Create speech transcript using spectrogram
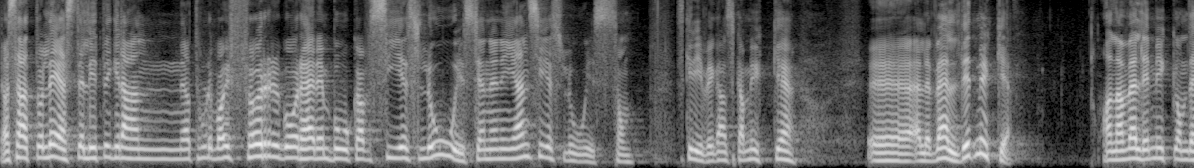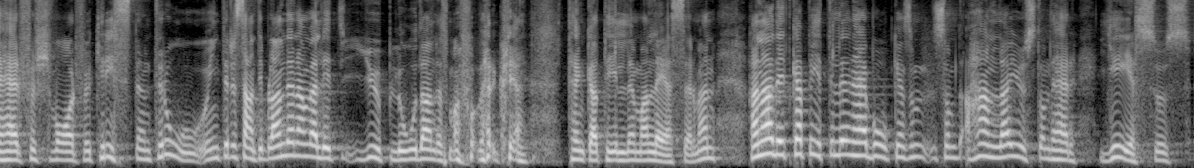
Jag satt och läste lite grann, jag tror det var i förrgår, här en bok av C.S. Lewis. Känner ni igen C.S. Lewis som skriver ganska mycket, eh, eller väldigt mycket? Han har väldigt mycket om det här försvar för kristen tro. Och intressant, ibland är han väldigt djuplodande så man får verkligen tänka till när man läser. Men han hade ett kapitel i den här boken som, som handlar just om det här Jesus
